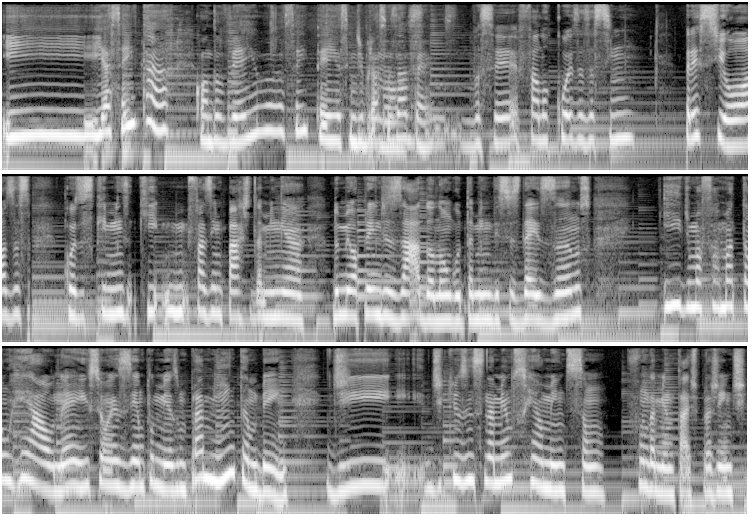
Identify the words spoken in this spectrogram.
e, e, aceitar. Quando veio, eu aceitei, assim, de braços Nossa, abertos. Você falou coisas assim preciosas, coisas que, me, que fazem parte da minha, do meu aprendizado ao longo também desses 10 anos e de uma forma tão real, né? Isso é um exemplo mesmo para mim também de, de que os ensinamentos realmente são fundamentais para a gente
